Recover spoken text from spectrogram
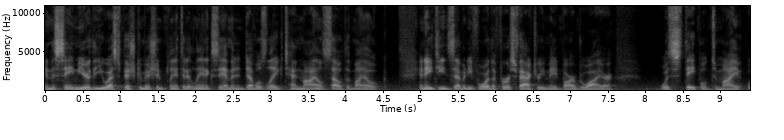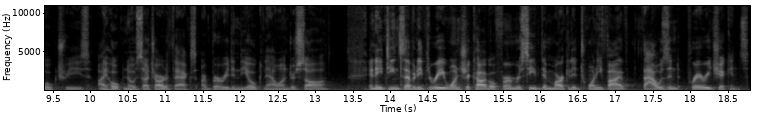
In the same year, the U.S. Fish Commission planted Atlantic salmon in Devil's Lake, 10 miles south of My Oak. In 1874, the first factory made barbed wire was stapled to my oak trees. I hope no such artifacts are buried in the oak now under saw. In 1873, one Chicago firm received and marketed 25,000 prairie chickens.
